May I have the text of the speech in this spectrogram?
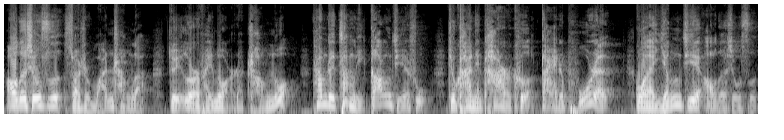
奥德修斯算是完成了对厄尔培诺尔的承诺。他们这葬礼刚结束。就看见卡尔克带着仆人过来迎接奥德修斯。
